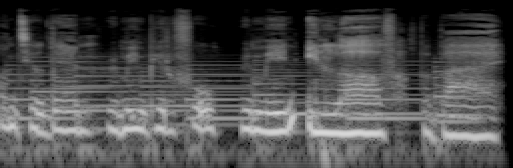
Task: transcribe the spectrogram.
Until then, remain beautiful, remain in love. Bye bye.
